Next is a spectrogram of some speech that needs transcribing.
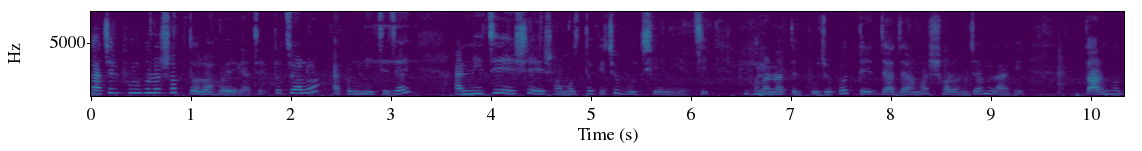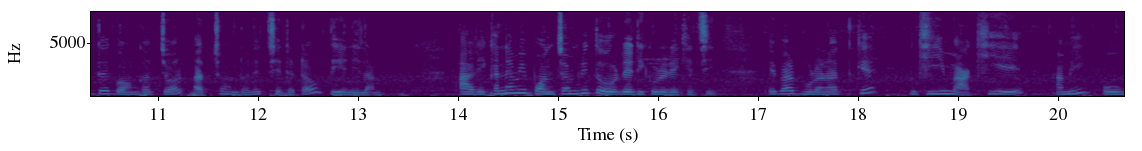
গাছের ফুলগুলো সব তোলা হয়ে গেছে। তো চলো, এখন নিচে যাই। আর নিচে এসে সমস্ত কিছু গুছিয়ে নিয়েছি। ভোলানাথের পুজো করতে যা যা আমার সরঞ্জাম লাগে। তার মধ্যে গঙ্গার জল আর চন্দনের ছেটাটাও দিয়ে নিলাম। আর এখানে আমি পঞ্চামৃত রেডি করে রেখেছি। এবার ভোলানাথকে ঘি মাখিয়ে আমি ওম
